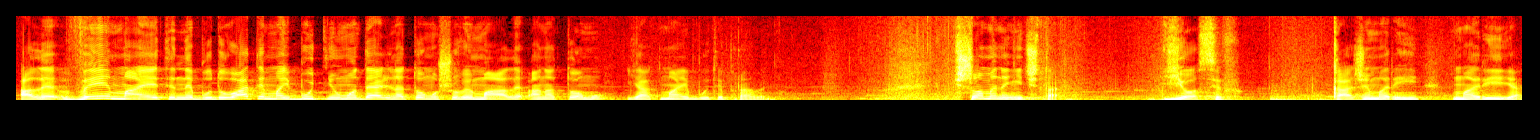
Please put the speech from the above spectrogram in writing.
Але ви маєте не будувати майбутню модель на тому, що ви мали, а на тому, як має бути правильно. Що ми нині читаємо? Йосиф каже Марії, Марія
